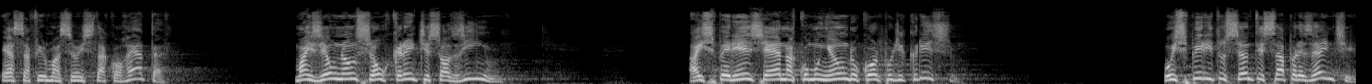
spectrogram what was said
essa afirmação está correta? Mas eu não sou crente sozinho. A experiência é na comunhão do corpo de Cristo. O Espírito Santo está presente.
